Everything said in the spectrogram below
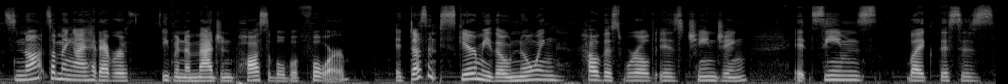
It's not something I had ever even imagined possible before. It doesn't scare me though, knowing how this world is changing. It seems like this is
